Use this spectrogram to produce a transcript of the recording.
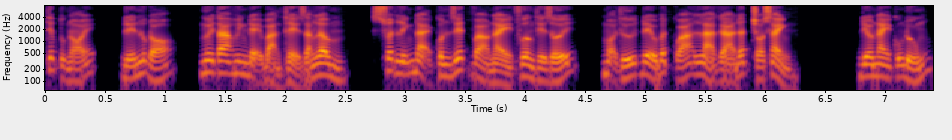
tiếp tục nói, đến lúc đó, người ta huynh đệ bản thể giáng lâm, xuất lĩnh đại quân giết vào này phương thế giới, mọi thứ đều bất quá là gà đất chó sành. Điều này cũng đúng.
